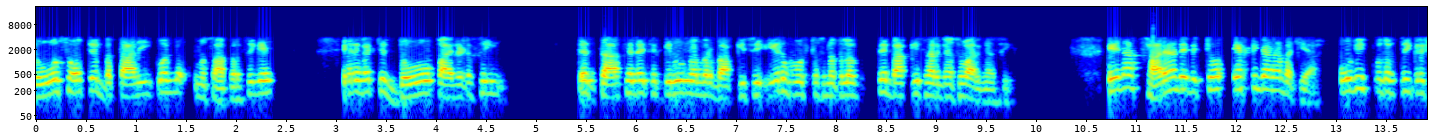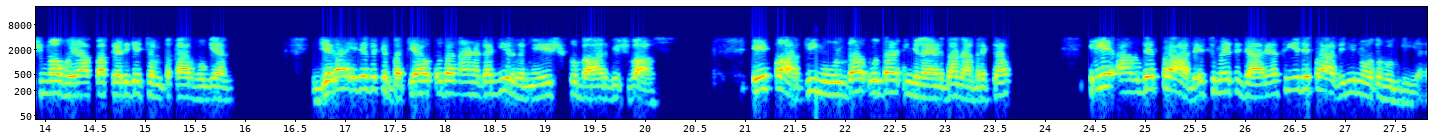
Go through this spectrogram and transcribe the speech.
200 ਤੇ 42 ਕੁੱਲ ਮੁਸਾਫਰ ਸੀਗੇ। ਇਹਦੇ ਵਿੱਚ ਦੋ ਪਾਇਲਟ ਸੀ। ਤੇ 10 ਇਹਦੇ ਚ ਕਰੂ ਮੈਂਬਰ ਬਾਕੀ ਸੀ 에ਅਰ ਹੋਸਟਸ ਮਤਲਬ ਤੇ ਬਾਕੀ ਸਾਰੀਆਂ ਸਵਾਰੀਆਂ ਸੀ। ਇਹਨਾਂ ਸਾਰਿਆਂ ਦੇ ਵਿੱਚੋਂ ਇੱਕ ਜਣਾ ਬਚਿਆ। ਉਹ ਵੀ ਕੁਦਰਤੀ ਕ੍ਰਿਸ਼ਮਾ ਹੋਇਆ, ਆਪਾਂ ਕਹਿ ਲਈਏ ਚਮਤਕਾਰ ਹੋ ਗਿਆ। ਜਿਹੜਾ ਇਹਦੇ ਵਿੱਚ ਬਚਿਆ, ਉਹਦਾ ਨਾਮ ਹੈਗਾ ਜੀ ਰਮੇਸ਼ ਕੁਮਾਰ ਵਿਸ਼ਵਾਸ। ਇਹ ਭਾਰਤੀ ਮੂਲ ਦਾ, ਉਹਦਾ ਇੰਗਲੈਂਡ ਦਾ ਨਾਗਰਿਕ ਆ। ਇਹ ਆਪਦੇ ਭਰਾ ਦੇ ਸਮੇਤ ਜਾ ਰਿਹਾ ਸੀ, ਇਹਦੇ ਭਰਾ ਦੀ ਵੀ ਮੌਤ ਹੋ ਗਈ ਆ।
